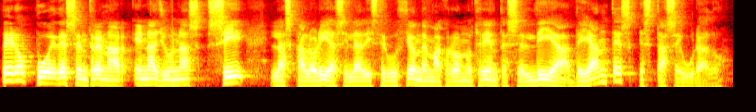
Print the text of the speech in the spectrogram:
pero puedes entrenar en ayunas si las calorías y la distribución de macronutrientes el día de antes está asegurado.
